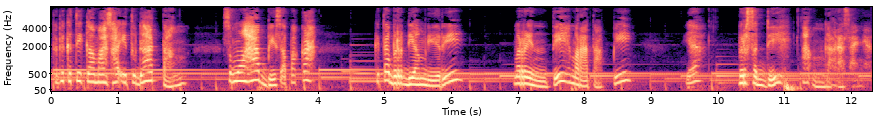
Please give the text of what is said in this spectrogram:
Tapi ketika masa itu datang, semua habis, apakah kita berdiam diri, merintih, meratapi, ya, bersedih? Ah, enggak rasanya.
